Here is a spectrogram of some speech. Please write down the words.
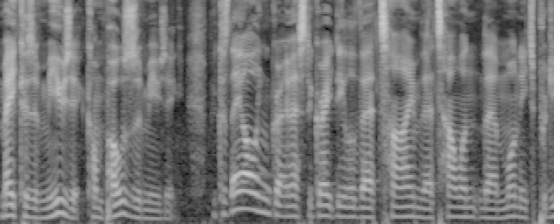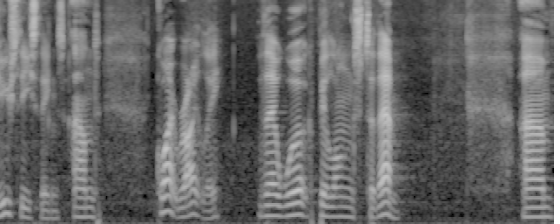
makers of music, composers of music, because they all invest a great deal of their time, their talent, their money to produce these things, and quite rightly, their work belongs to them. Um,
